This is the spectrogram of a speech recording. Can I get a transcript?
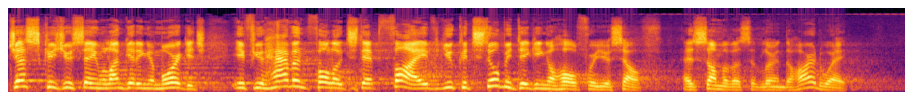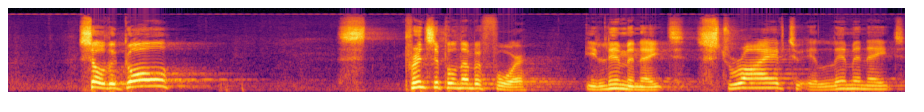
just because you're saying, well, I'm getting a mortgage, if you haven't followed step five, you could still be digging a hole for yourself, as some of us have learned the hard way. So, the goal, principle number four, eliminate, strive to eliminate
